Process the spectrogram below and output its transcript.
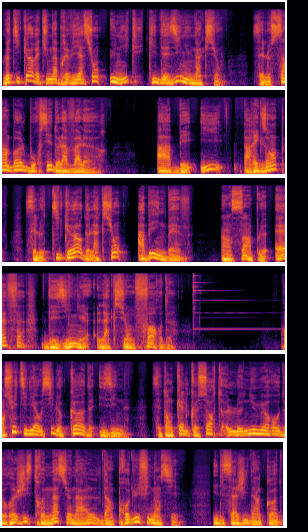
Le ticker est une abréviation unique qui désigne une action c'est le symbole boursier de la valeur. ABI, par exemple, c'est le ticker de l'action AB InBev. Un simple F désigne l'action Ford. Ensuite, il y a aussi le code ISIN. C'est en quelque sorte le numéro de registre national d'un produit financier. Il s'agit d'un code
